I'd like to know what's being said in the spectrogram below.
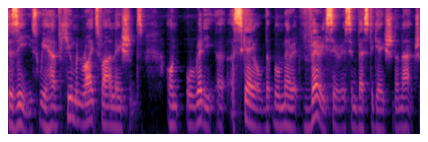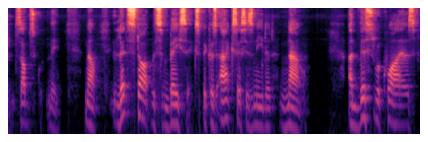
disease. We have human rights violations on already a, a scale that will merit very serious investigation and action subsequently. Now, let's start with some basics because access is needed now. And this requires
